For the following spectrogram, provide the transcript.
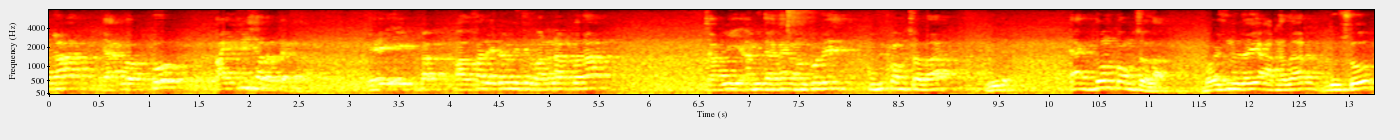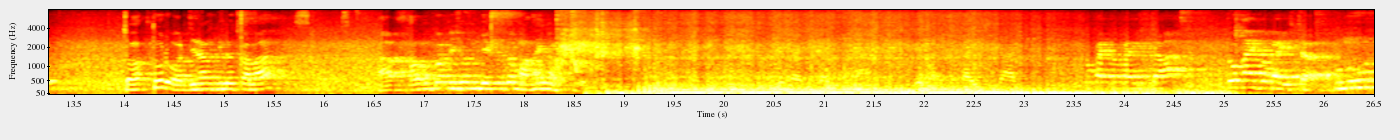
আমরা এক লক্ষ পঁয়ত্রিশ হাজার টাকা। এই এই পালসার এটাও নিতে পারেন আপনারা। চাবি আমি দেখাই অন করে, খুবই কম চলা। একদম কম চলা। বয়স অনুযায়ী আট হাজার দুশো চুয়াত্তর অরিজিনাল কিলো চলা। আর সাউন্ড কন্ডিশন দেখলে তো মাথায় নষ্ট। টোকাই টোকাই স্টার টোকাই টোকাই স্টার কোনো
